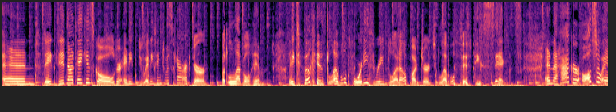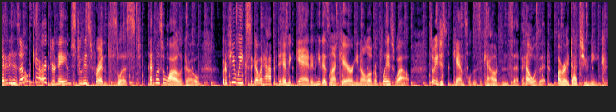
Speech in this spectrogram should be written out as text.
and they did not take his gold or any do anything to his character, but level him. They took his level 43 Blood Elf Hunter to level 56. And the hacker also added his own character names to his friends list. That was a while ago. But a few weeks ago it happened to him again, and he does not care. He no longer plays WoW. So he just canceled his account and said to hell with it. Alright, that's unique.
